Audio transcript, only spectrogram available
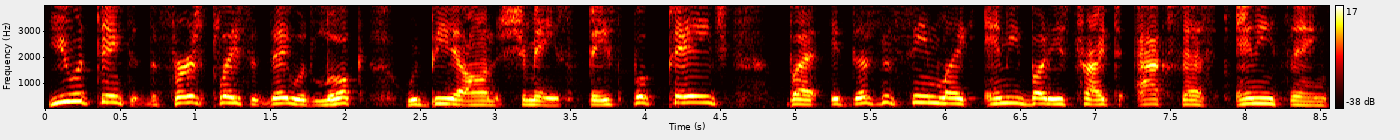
you would think that the first place that they would look would be on ShaMay's Facebook page, but it doesn't seem like anybody's tried to access anything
